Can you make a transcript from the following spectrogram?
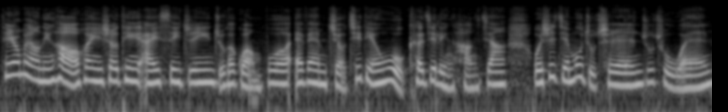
听众朋友您好，欢迎收听 IC 之音主客广播 FM 九七点五科技领航家，我是节目主持人朱楚文。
